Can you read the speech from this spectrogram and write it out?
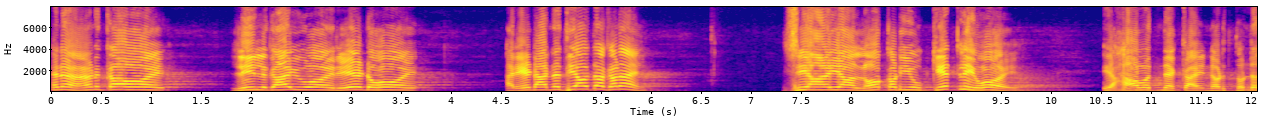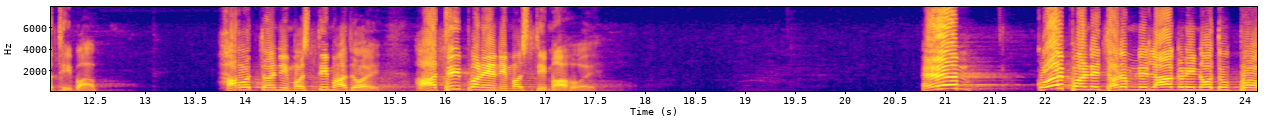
એને હણકા હોય, લીલ ગાયું હોય, રેડ હોય. આ રેડા નથી આવતા ઘણા શિયાળિયા, લોકડિયું કેટલી હોય. એ હાવતને કાંઈ નડતું નથી બાપ. હાવત તો એની મસ્તીમાં જ હોય, હાથી પણ એની મસ્તીમાં હોય. એમ કોઈ પણ ધર્મની લાગણી નો દુભો.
